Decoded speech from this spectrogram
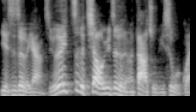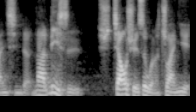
也是这个样子，因为这个教育这个人的大主题是我关心的。那历史教学是我的专业。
